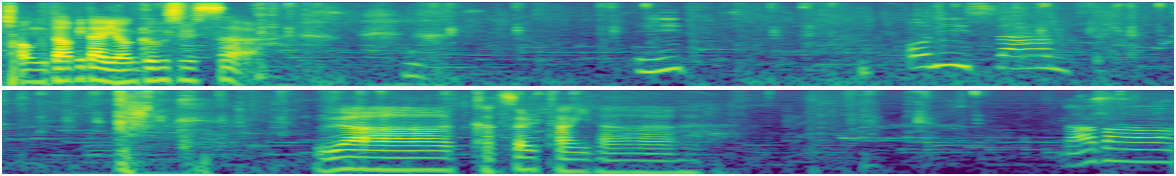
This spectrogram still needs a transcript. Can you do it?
정답이다 연금술사 이 어니상 으아 각설탕이다. 나다.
